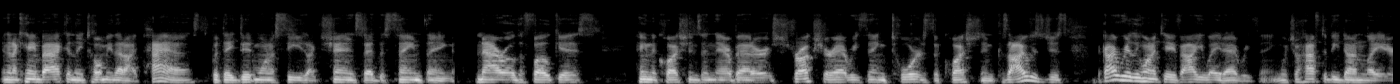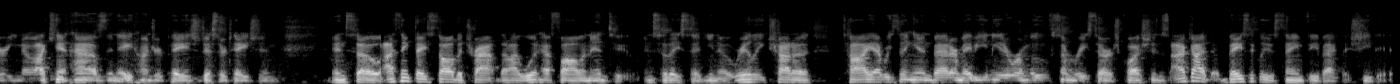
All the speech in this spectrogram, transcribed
And then I came back and they told me that I passed, but they did want to see, like Shannon said, the same thing narrow the focus, hang the questions in there better, structure everything towards the question. Cause I was just like, I really wanted to evaluate everything, which will have to be done later. You know, I can't have an 800 page dissertation and so I think they saw the trap that I would have fallen into. And so they said, you know, really try to tie everything in better. Maybe you need to remove some research questions. I got basically the same feedback that she did.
